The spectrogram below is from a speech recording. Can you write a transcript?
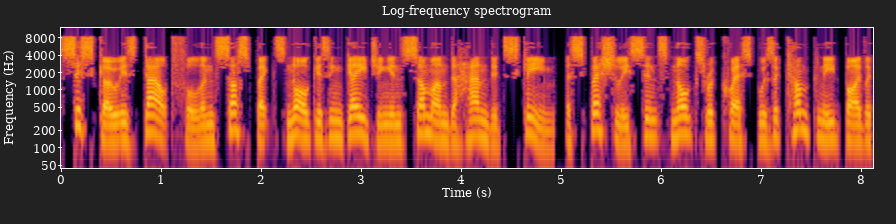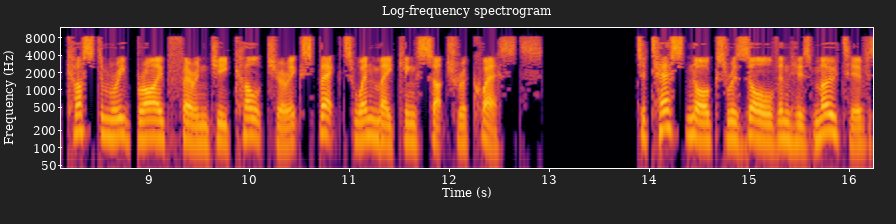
Sisko is doubtful and suspects Nog is engaging in some underhanded scheme, especially since Nog's request was accompanied by the customary bribe Ferengi culture expects when making such requests. To test Nog's resolve and his motives,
